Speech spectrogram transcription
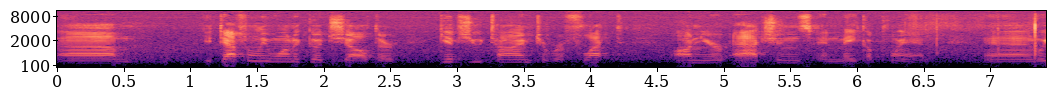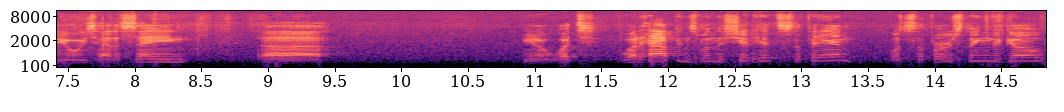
Um, you definitely want a good shelter. Gives you time to reflect on your actions and make a plan. And we always had a saying. Uh, you know what what happens when the shit hits the fan? What's the first thing to go?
